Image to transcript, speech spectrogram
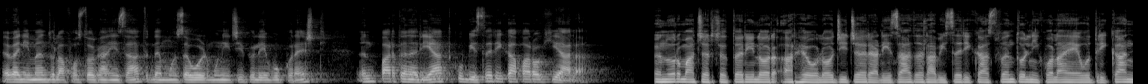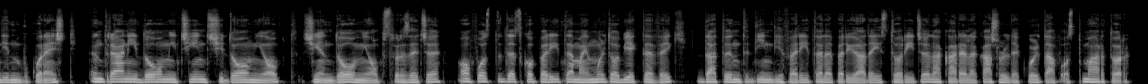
Evenimentul a fost organizat de Muzeul Municipiului București în parteneriat cu Biserica Parohială. În urma cercetărilor arheologice realizate la Biserica Sfântul Nicolae Udrican din București, între anii 2005 și 2008 și în 2018, au fost descoperite mai multe obiecte vechi, datând din diferitele perioade istorice la care lăcașul de cult a fost martor.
